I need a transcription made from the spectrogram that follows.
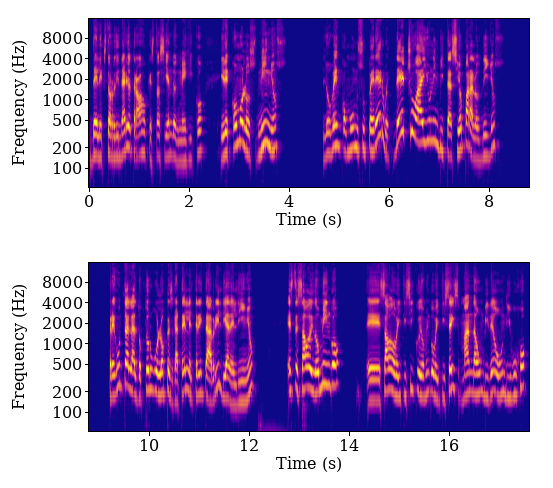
del extraordinario trabajo que está haciendo en México y de cómo los niños lo ven como un superhéroe. De hecho, hay una invitación para los niños. Pregúntale al doctor Hugo López Gatel el 30 de abril, Día del Niño. Este sábado y domingo, eh, sábado 25 y domingo 26, manda un video o un dibujo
